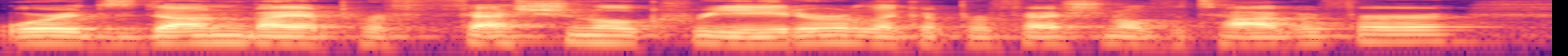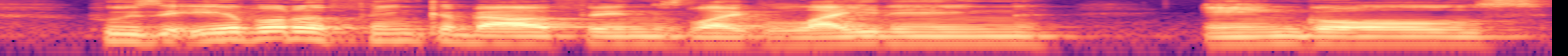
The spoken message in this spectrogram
or it's done by a professional creator, like a professional photographer, who's able to think about things like lighting, angles,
